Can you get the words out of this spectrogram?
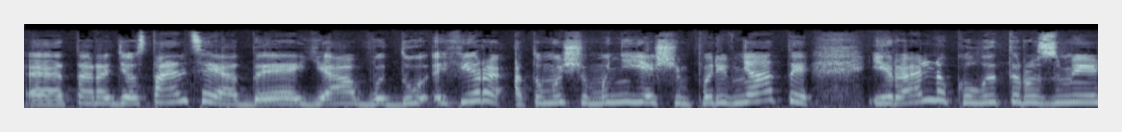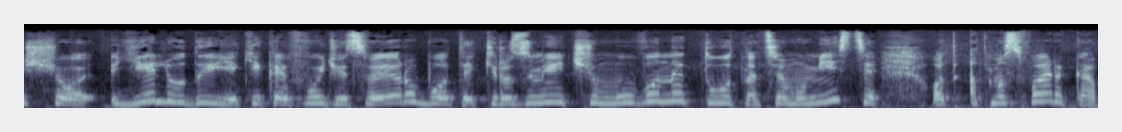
е, та радіостанція, де я веду ефіри, а тому, що мені є чим порівняти. І реально, коли ти розумієш, що є люди, які кайфують від своєї роботи, які розуміють, чому вони тут, на цьому місці, от атмосферка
